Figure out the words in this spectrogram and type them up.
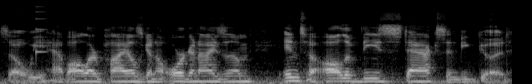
So we have all our piles, gonna organize them into all of these stacks and be good.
